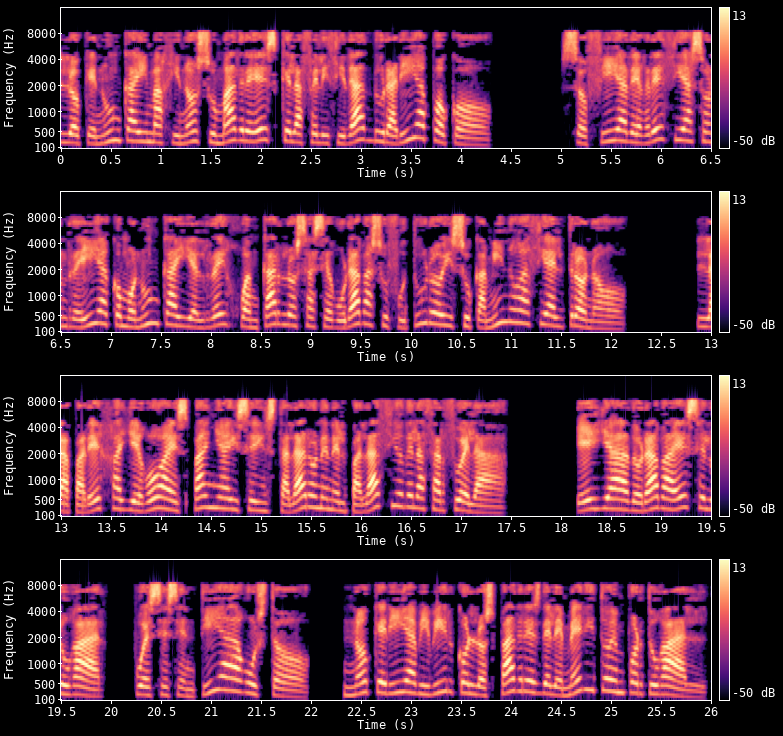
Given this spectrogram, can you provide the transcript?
Lo que nunca imaginó su madre es que la felicidad duraría poco. Sofía de Grecia sonreía como nunca y el rey Juan Carlos aseguraba su futuro y su camino hacia el trono. La pareja llegó a España y se instalaron en el Palacio de la Zarzuela. Ella adoraba ese lugar, pues se sentía a gusto. No quería vivir con los padres del emérito en Portugal.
